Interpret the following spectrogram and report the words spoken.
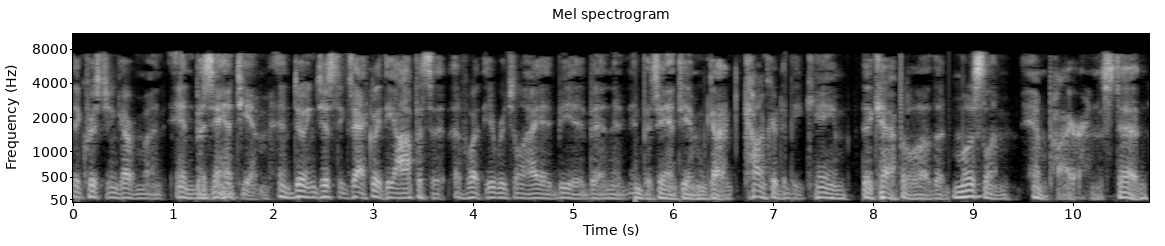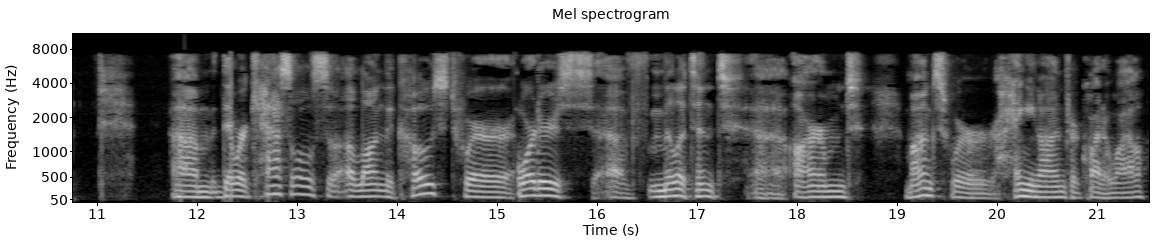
the Christian government in Byzantium and doing just exactly the opposite of what the original IAB had been. And, Byzantium got conquered and became the capital of the Muslim empire instead. Um, there were castles along the coast where orders of militant, uh, armed monks were hanging on for quite a while,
